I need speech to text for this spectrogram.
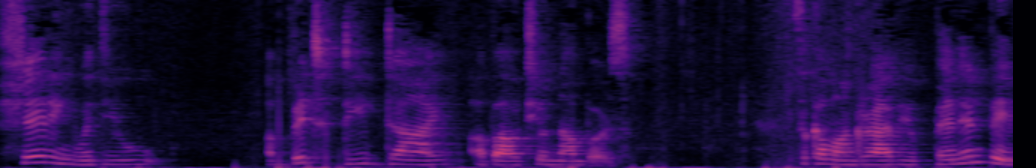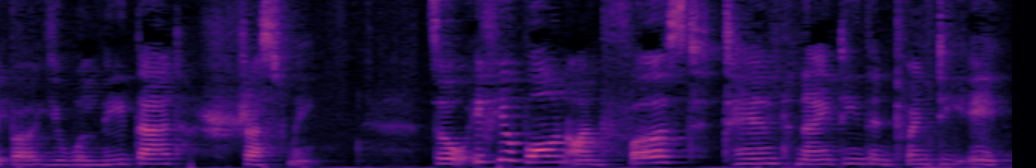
sharing with you a bit deep dive about your numbers. So come on, grab your pen and paper. You will need that, trust me. So if you're born on 1st, 10th, 19th, and 28th,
